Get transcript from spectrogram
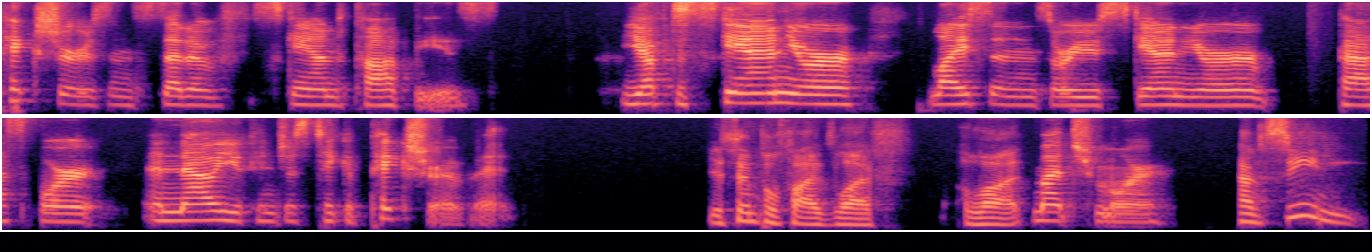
pictures instead of scanned copies. You have to scan your license or you scan your passport, and now you can just take a picture of it It simplifies life a lot. much more. I've seen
